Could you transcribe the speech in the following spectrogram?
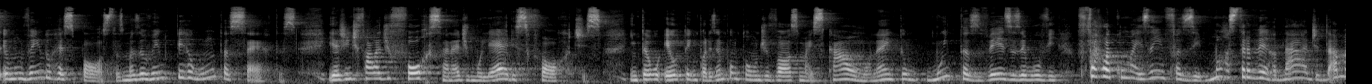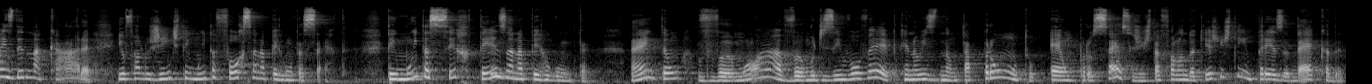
eu não vendo respostas, mas eu vendo perguntas certas. E a gente fala de força, né, de mulheres fortes. Então eu tenho, por exemplo, um tom de voz mais calmo, né? Então muitas vezes eu ouvi, fala com mais ênfase, mostra a verdade, dá mais dedo na cara. E eu falo, gente, tem muita força na pergunta certa. Tem muita certeza na pergunta. Né? Então, vamos lá, vamos desenvolver, porque não está pronto. É um processo. A gente está falando aqui, a gente tem empresa década,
